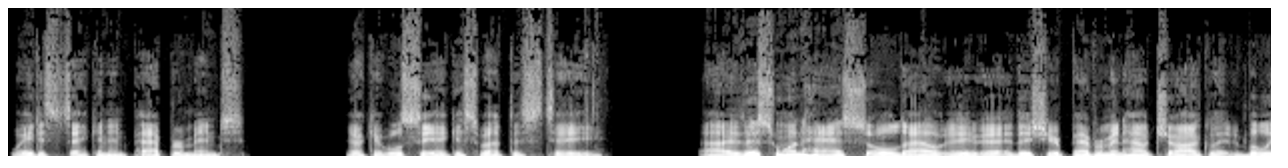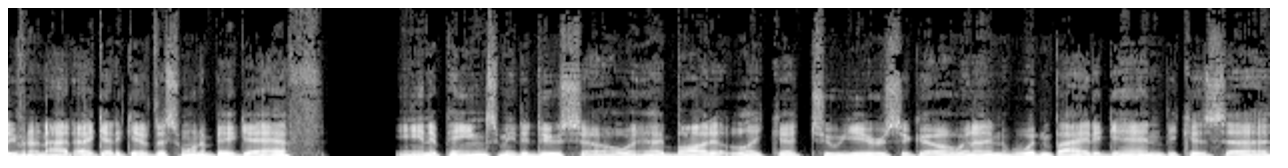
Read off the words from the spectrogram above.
wait a second, and peppermint. Okay, we'll see, I guess, about this tea. Uh, this one has sold out uh, uh this year, peppermint hot chocolate. Believe it or not, I got to give this one a big F. And it pains me to do so. I bought it like uh, two years ago and I wouldn't buy it again because, uh,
